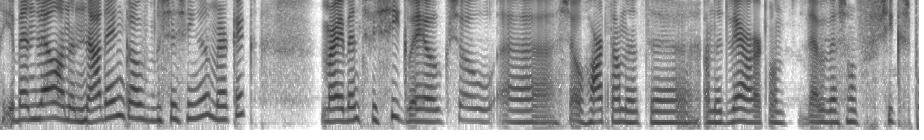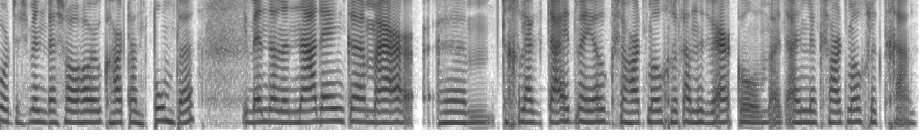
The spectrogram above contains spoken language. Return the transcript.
je bent wel aan het nadenken over beslissingen, merk ik. Maar je bent fysiek ben je ook zo, eh, zo hard aan het, eh, aan het werk. Want we hebben best wel een fysieke sport. Dus je bent best wel ook hard aan het pompen. Je bent aan het nadenken. Maar ehm, tegelijkertijd ben je ook zo hard mogelijk aan het werken. Om uiteindelijk zo hard mogelijk te gaan.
